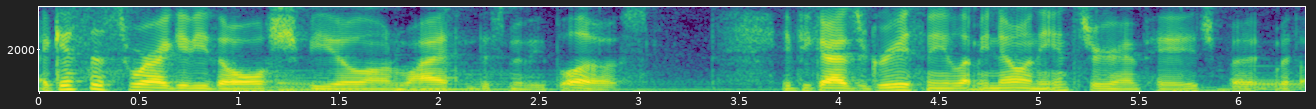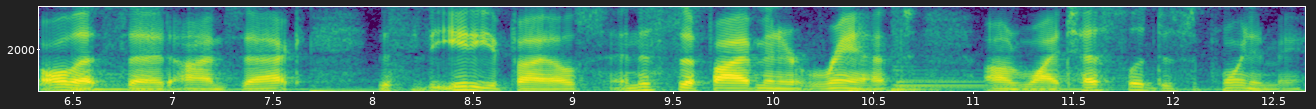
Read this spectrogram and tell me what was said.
I guess this is where I give you the whole spiel on why I think this movie blows. If you guys agree with me, let me know on the Instagram page. But with all that said, I'm Zach. This is the Idiot Files, and this is a five minute rant on why Tesla disappointed me.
